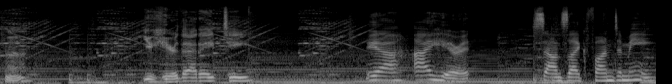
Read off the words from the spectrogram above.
Huh? You hear that, 18? Yeah, I hear it. Sounds like fun to me.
